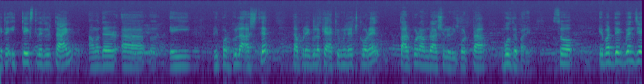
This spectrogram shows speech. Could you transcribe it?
এটা ইট টেক্স লিটল টাইম আমাদের এই রিপোর্টগুলো আসতে, তারপরে এগুলোকে অ্যাকুমুলেট করে, তারপর আমরা আসলে রিপোর্টটা বলতে পারি। সো এবার দেখবেন যে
